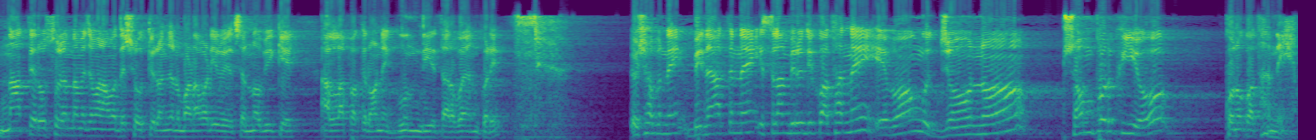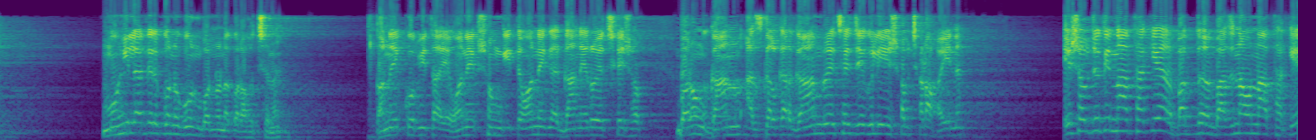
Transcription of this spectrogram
নাতে রসুলের নামে যেমন আমাদের সে অতিরঞ্জন বাড়াবাড়ি রয়েছে, নবীকে আল্লাহ পাকের অনেক গুণ দিয়ে তার বয়ান করে। এসব নেই বিদাত নেই, ইসলাম বিরোধী কথা নেই এবং যৌন সম্পর্কীয় কোনো কথা নেই। মহিলাদের কোনো গুণ বর্ণনা করা হচ্ছে না। অনেক কবিতায়, অনেক সঙ্গীতে, অনেক গানে রয়েছে এসব। বরং গান, আজকালকার গান রয়েছে যেগুলি এসব ছাড়া হয় না। এসব যদি না থাকে আর বাজনাও না থাকে,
